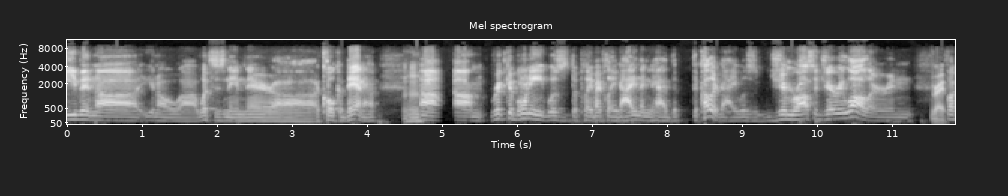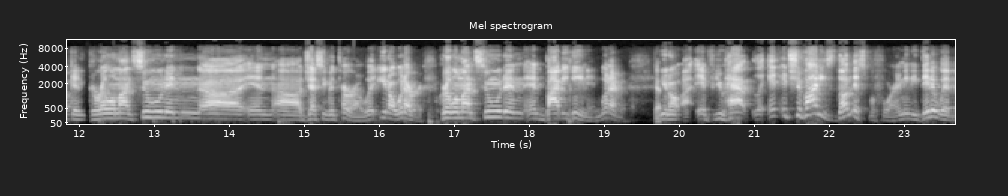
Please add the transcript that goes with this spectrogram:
even uh you know uh what's his name there? Uh Colt Cabana. Mhm. uh, um Riccaboni was the play-by-play guy and then you had the, the color guy. It was Jim Ross and Jerry Lawler and Right. fucking Gorilla Monsoon and uh and uh Jesse Ventura. What you know whatever. Gorilla Monsoon and and Bobby Heenan whatever. Yep. you know if you have like, and, and Schiavone's done this before. I mean he did it with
